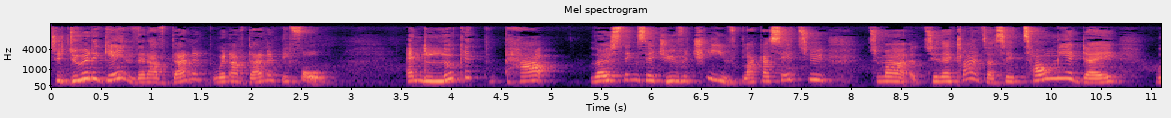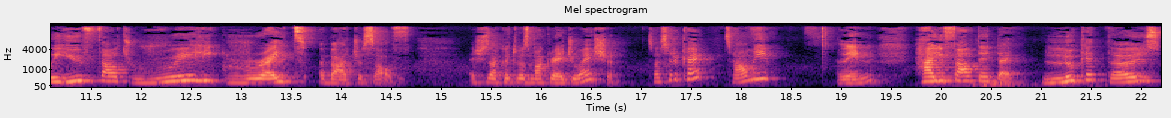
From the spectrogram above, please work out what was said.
to do it again that I've done it when I've done it before. And look at how those things that you've achieved. Like I said to to my to their clients, I said, tell me a day where you felt really great about yourself. And she's like, it was my graduation. So I said, okay, tell me then how you felt that day. Look at those,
